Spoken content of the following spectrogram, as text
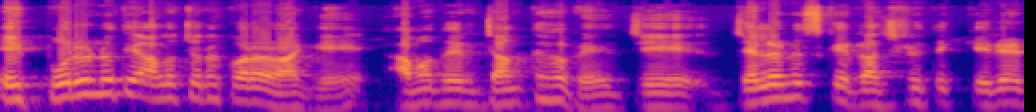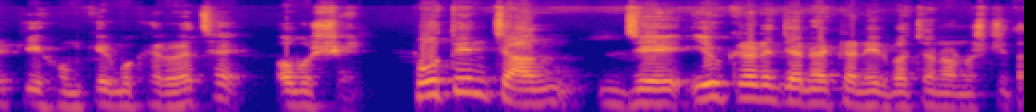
এই পরিণতি আলোচনা করার আগে আমাদের জানতে হবে যে জেলেনস্কির রাজনৈতিক ক্যারিয়ার কি হুমকির মুখে রয়েছে? অবশ্যই। পুতিন চান যে ইউক্রেনে যেন একটা নির্বাচন অনুষ্ঠিত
